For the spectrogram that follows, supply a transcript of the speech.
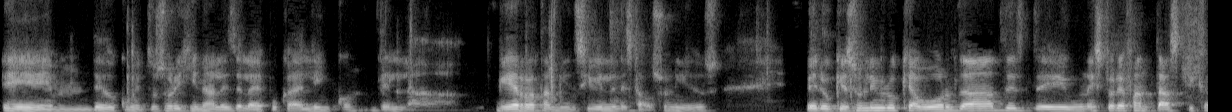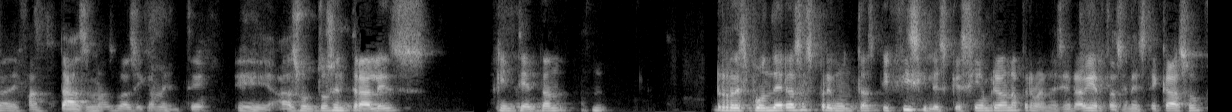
eh, de documentos originales de la época de Lincoln, de la guerra también civil en Estados Unidos, pero que es un libro que aborda desde una historia fantástica de fantasmas, básicamente, eh, asuntos centrales que intentan responder a esas preguntas difíciles que siempre van a permanecer abiertas. En este caso,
